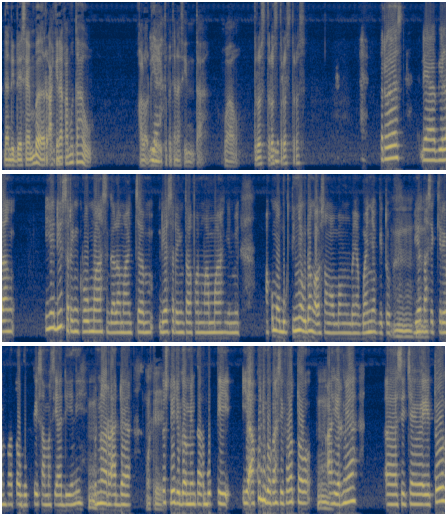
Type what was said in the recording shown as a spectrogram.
Dan di Desember akhirnya kamu tahu kalau dia Iya. itu pacaran Sinta. Wow. Terus terus terus terus. Terus dia bilang, iya dia sering ke rumah segala macam, dia sering telepon mama gini. Aku mau buktinya udah nggak usah ngomong banyak-banyak gitu. Hmm, Dia hmm. kasih kirim foto bukti sama si Adi ini, Hmm. bener ada. Oke. Terus dia juga minta bukti. Ya aku juga kasih foto. Hmm. Akhirnya eh, si cewek itu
